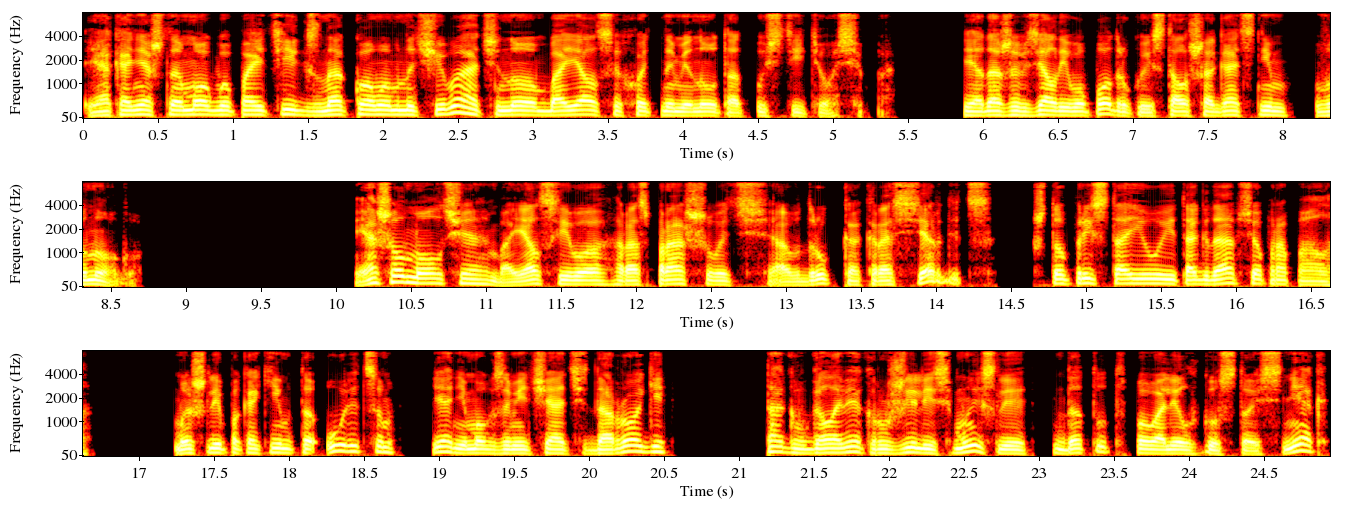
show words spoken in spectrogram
Я, конечно, мог бы пойти к знакомым ночевать, но боялся хоть на минуту отпустить Осипа. Я даже взял его под руку и стал шагать с ним в ногу. Я шел молча, боялся его расспрашивать, а вдруг как рассердится что пристаю, и тогда все пропало. Мы шли по каким-то улицам, я не мог замечать дороги, так в голове кружились мысли, да тут повалил густой снег.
